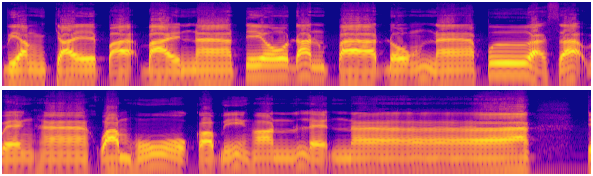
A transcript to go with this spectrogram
เบียงใจปะบายนาเตียวด้านป่าดงนาเพื่อสะแวงหาความหูก็มีหันเล่นนาเต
